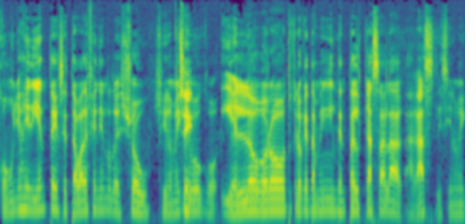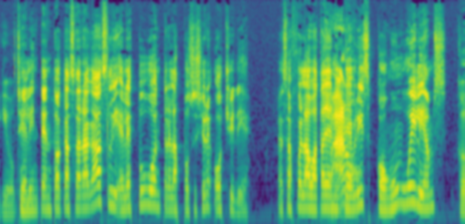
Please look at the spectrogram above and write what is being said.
con uñas y dientes, se estaba defendiendo del show, si no me Sí. equivoco. Y él logró, creo que también intentar cazar a, a Gasly, si no me equivoco. Si él intentó cazar a Gasly, él estuvo entre las posiciones 8 y 10. Esa fue la batalla de Nick Mano. Debris con un Williams. Con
